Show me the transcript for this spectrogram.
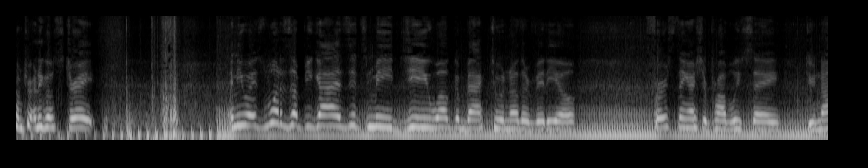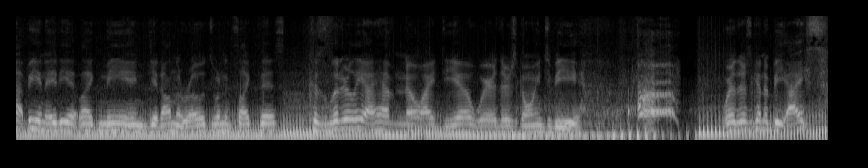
I'm trying to go straight. Anyways, what is up you guys? It's me, G. Welcome back to another video. First thing I should probably say, do not be an idiot like me and get on the roads when it's like this. Because literally I have no idea where there's going to be, where there's going to be ice.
